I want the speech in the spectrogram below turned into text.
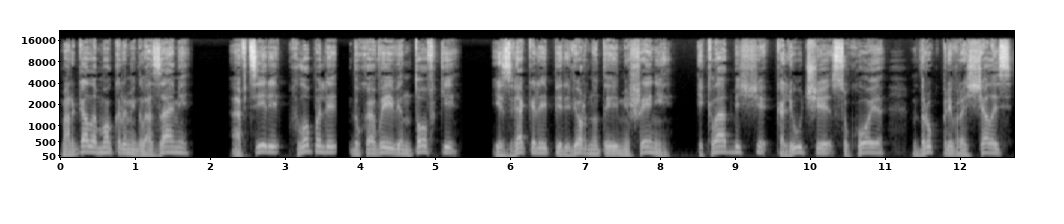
моргала мокрыми глазами, а в тире хлопали духовые винтовки и звякали перевернутые мишени, и кладбище, колючее, сухое, вдруг превращалось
